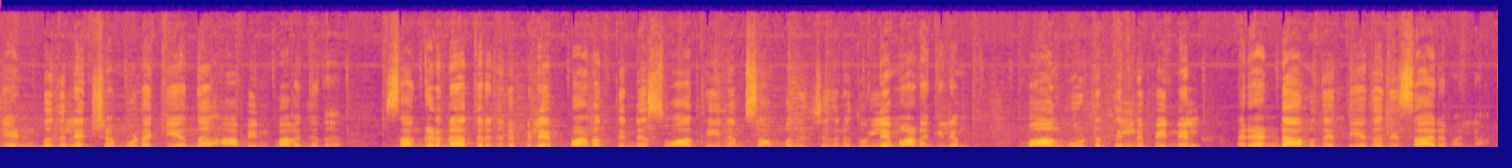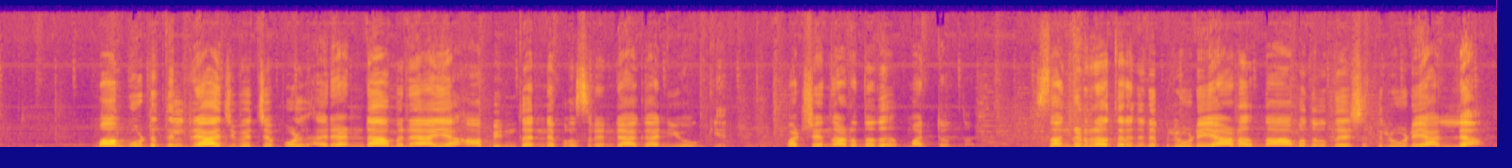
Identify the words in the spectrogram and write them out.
എൺപത് ലക്ഷം മുടക്കിയെന്ന് അബിൻ പറഞ്ഞത്. സംഘടനാ തെരഞ്ഞെടുപ്പിലെ പണത്തിന്റെ സ്വാധീനം സമ്മതിച്ചതിന് തുല്യമാണെങ്കിലും മാങ്കൂട്ടത്തിന് പിന്നിൽ രണ്ടാമതെത്തിയത് നിസ്സാരമല്ല. മാങ്കൂട്ടത്തിൽ രാജിവെച്ചപ്പോൾ രണ്ടാമനായ അബിൻ തന്നെ പ്രസിഡന്റാകാൻ യോഗ്യൻ. പക്ഷേ നടന്നത് മറ്റൊന്ന്. സംഘടനാ തെരഞ്ഞെടുപ്പിലൂടെയാണ് നാമനിർദ്ദേശത്തിലൂടെയല്ല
